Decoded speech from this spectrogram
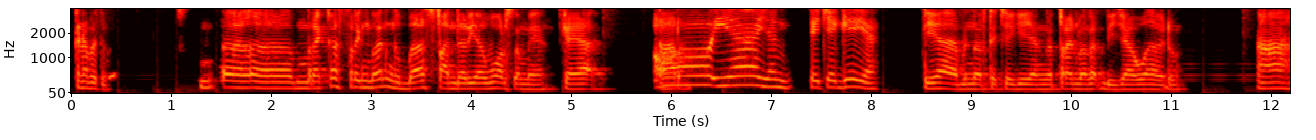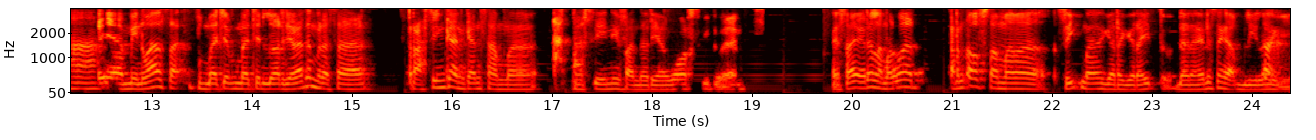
Kenapa tuh? M- eh, mereka sering banget ngebahas Vandaria Wars namanya. Kayak Tar. Oh iya yang TCG ya. iya bener TCG yang ngetren banget di Jawa gitu. Aha. Ya meanwhile sa- pembaca-pembaca di luar Jawa kan merasa terasingkan kan sama apa sih ini Vandaria Wars gitu kan. Nah, saya akhirnya lama-lama turn off sama Sigma gara-gara itu dan akhirnya saya nggak beli lagi.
